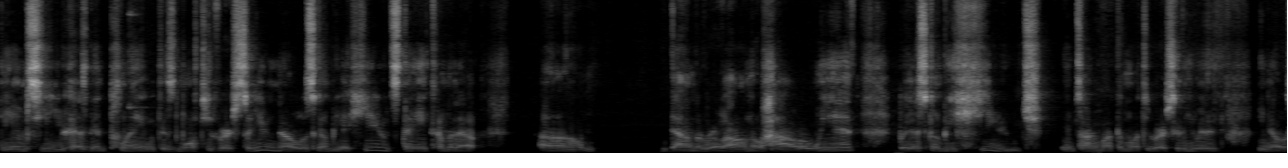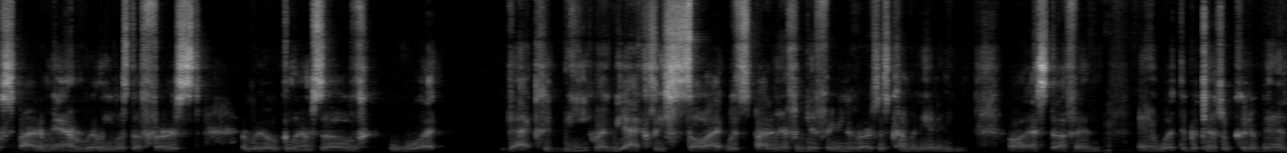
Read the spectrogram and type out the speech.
the MCU has been playing with this multiverse. So you know it's going to be a huge thing coming up um, down the road. I don't know how or when, but it's going to be huge in talking about the multiverse. And even, you know, Spider Man really was the first real glimpse of what that could be. Like we actually saw it with Spider Man from different universes coming in and all that stuff, and and what the potential could have been,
